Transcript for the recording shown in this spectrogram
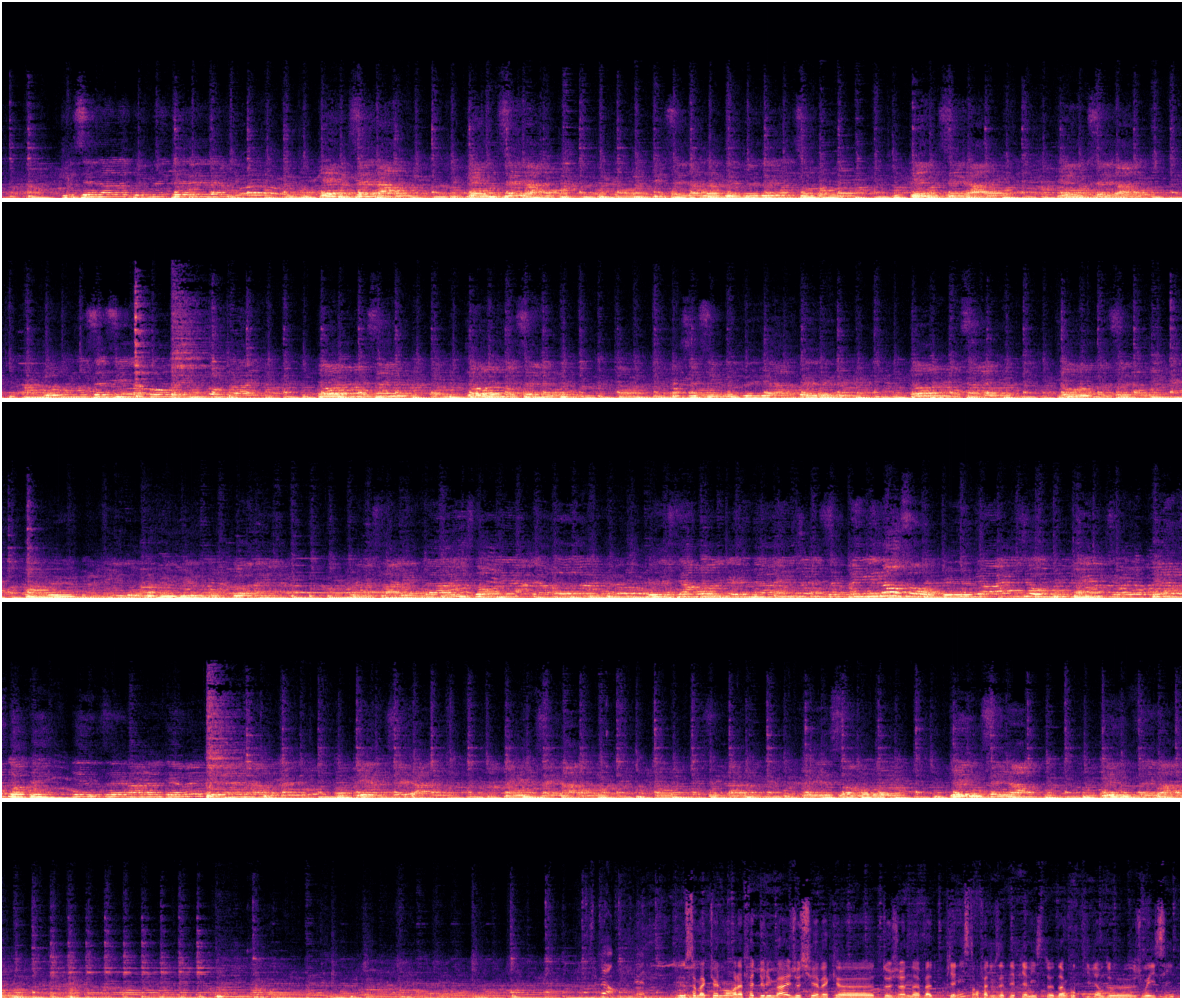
Nous sommes actuellement à la fête de l'UMA et je suis avec euh, deux jeunes bah, pianistes. En fait, vous êtes des pianistes d'un groupe qui vient de jouer ici.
